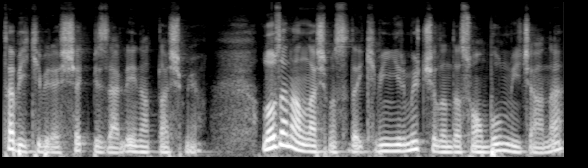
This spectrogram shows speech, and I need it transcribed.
Tabii ki bir eşek bizlerle inatlaşmıyor. Lozan Anlaşması da 2023 yılında son bulmayacağına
